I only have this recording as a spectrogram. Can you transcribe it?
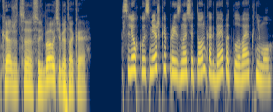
«Кажется, судьба у тебя такая». С легкой усмешкой произносит он, когда я подплываю к нему.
